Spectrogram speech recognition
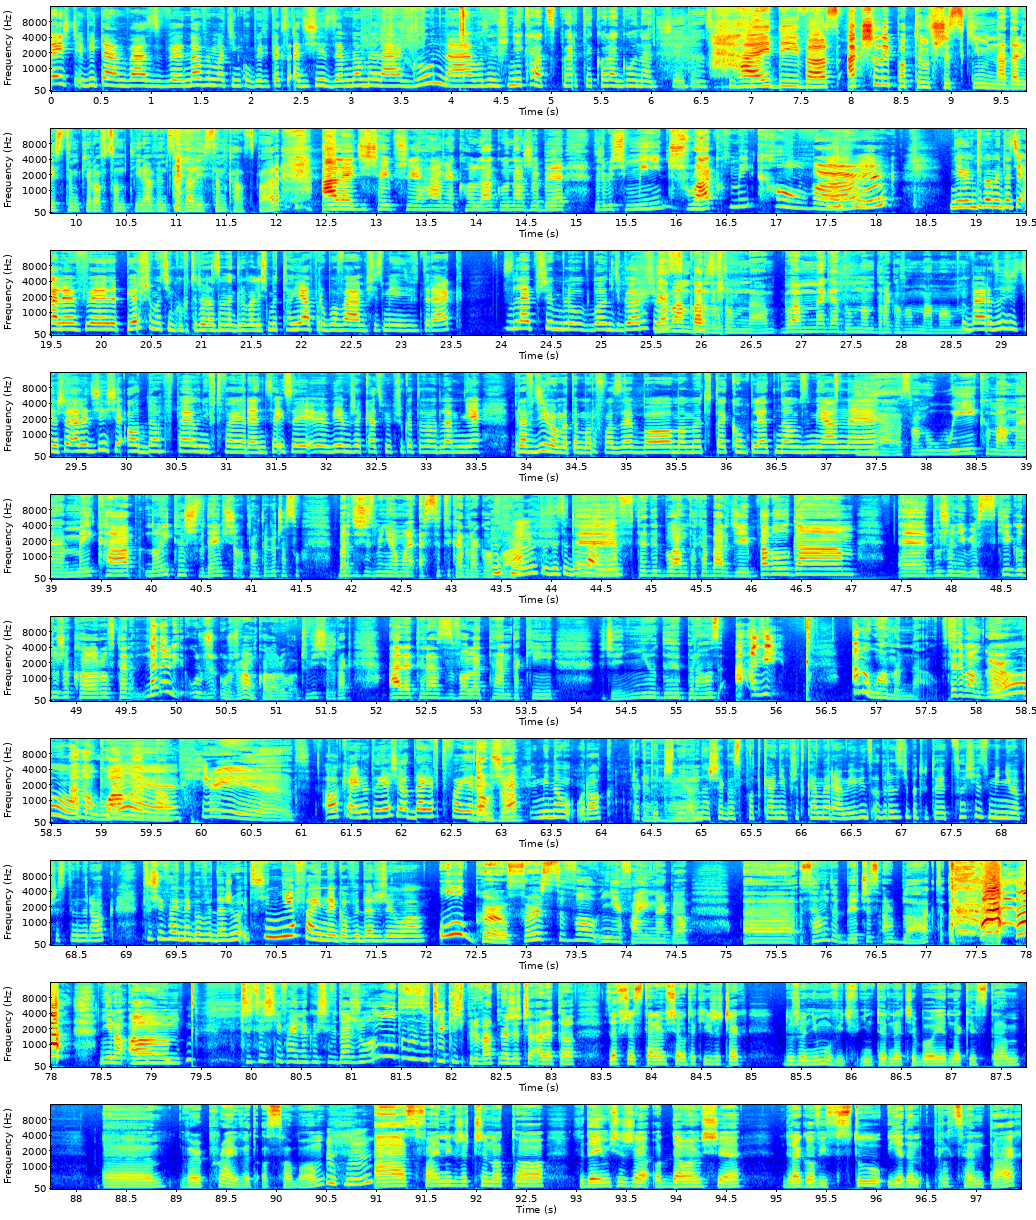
Cześć, witam Was w nowym odcinku Beauty Talks, a dzisiaj jest ze mną Laguna, bo to już nie Kacper, tylko Laguna dzisiaj do nas. Hi Divas! Actually po tym wszystkim nadal jestem kierowcą tira, więc nadal jestem Kasper. Ale dzisiaj przyjechałam jako Laguna, żeby zrobić mini truck makeover. Nie wiem, czy pamiętacie, ale w pierwszym odcinku, który razem nagrywaliśmy, to ja próbowałam się zmienić w drag z lepszym lub bądź gorszym Ja byłam skutkiem. bardzo dumna. Byłam mega dumną dragową mamą. Bardzo się cieszę, ale dzisiaj się oddam w pełni w Twoje ręce i tutaj e, wiem, że Kacpi przygotował dla mnie prawdziwą metamorfozę, bo mamy tutaj kompletną zmianę. Yes, mamy wig, mamy make-up, no i też wydaje mi się, że od tamtego czasu bardzo się zmieniła moja estetyka dragowa. Mhm, to zdecydowanie. E, wtedy byłam taka bardziej bubblegum, e, dużo niebieskiego, dużo kolorów. Te, nadal uży, używam kolorów, oczywiście, że tak, ale teraz wolę ten taki, wiecie, nude, brąz. A, a, wie, I'm a woman now. Wtedy byłam girl. O, I'm a okej. woman now, period. Okej, no to ja się oddaję w Twoje Dobrze. ręce. Minął rok praktycznie Mhm. od naszego spotkania przed kamerami, więc od razu Cię pytuję, co się zmieniło przez ten rok, co się fajnego wydarzyło i co się niefajnego wydarzyło. Ooh, girl, first of all, nie fajnego. Uh, some of the bitches are blocked. nie no, um, czy coś niefajnego się wydarzyło? No to zazwyczaj jakieś prywatne rzeczy, ale to zawsze staram się o takich rzeczach dużo nie mówić w internecie, bo jednak jestem um, very private osobą. A z fajnych rzeczy, no to wydaje mi się, że oddałam się dragowi w 101%.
